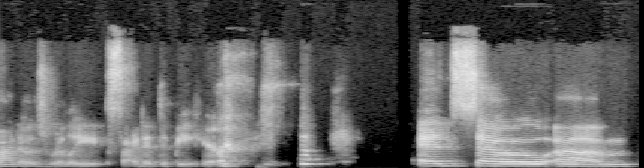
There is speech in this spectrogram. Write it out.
fido's really excited to be here. And so um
